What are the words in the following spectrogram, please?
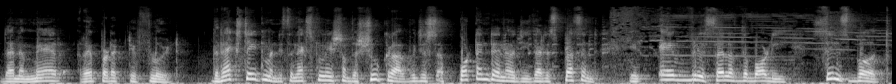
than a mere reproductive fluid. The next statement is an explanation of the Shukra, which is a potent energy that is present in every cell of the body since birth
